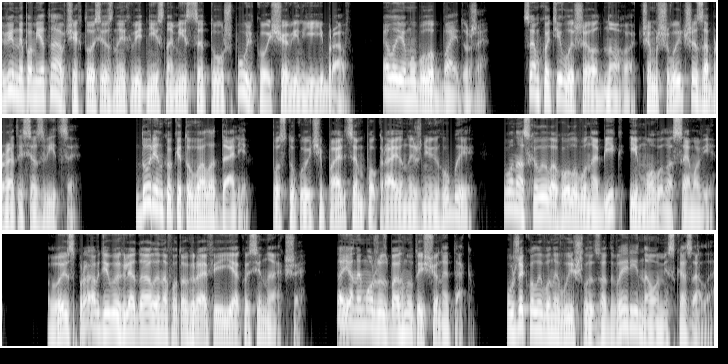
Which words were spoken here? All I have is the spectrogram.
Він не пам'ятав, чи хтось із них відніс на місце ту шпульку, що він її брав, але йому було байдуже. Сем хотів лише одного чим швидше забратися звідси. Дорін кокетувала далі, постукуючи пальцем по краю нижньої губи. Вона схилила голову на бік і мовила Семові Ви справді виглядали на фотографії якось інакше, та я не можу збагнути, що не так. Уже коли вони вийшли за двері, Наомі сказала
